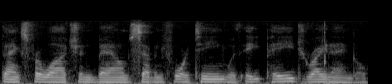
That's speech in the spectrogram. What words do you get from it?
Thanks for watching Baum 714 with 8 page right angle.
